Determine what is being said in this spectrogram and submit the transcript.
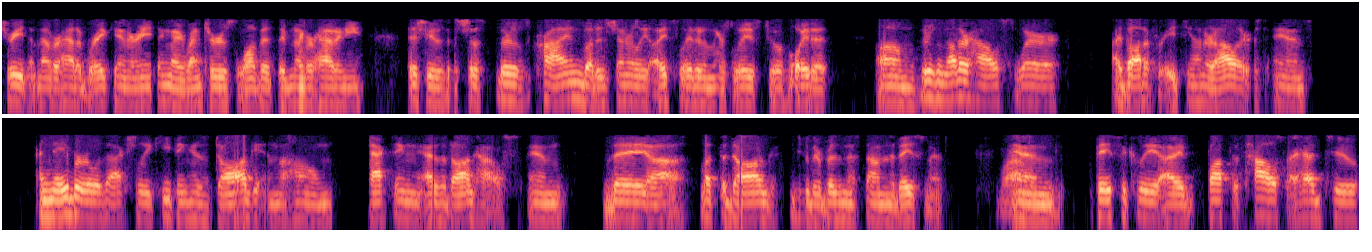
street and never had a break in or anything. My renters love it. They've never had any issues. It's just there's crime, but it's generally isolated and there's ways to avoid it. Um, there's another house where I bought it for eighteen hundred dollars, and a neighbor was actually keeping his dog in the home, acting as a doghouse, and they uh let the dog do their business down in the basement. Wow. And basically, I bought this house. I had to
